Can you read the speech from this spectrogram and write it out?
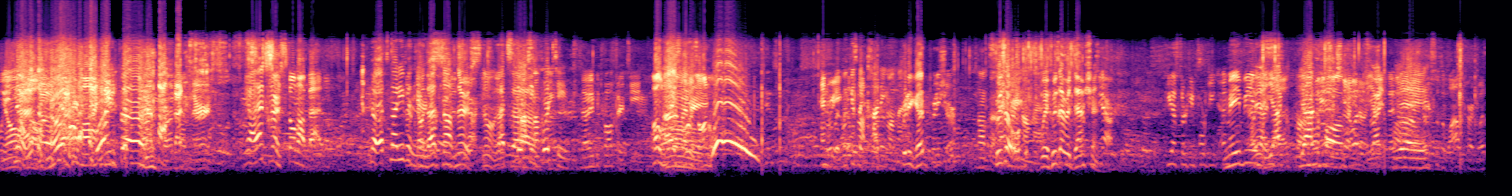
Wait, No. No, what the No. Never. What the? That's nurse. Yeah, that's fair. Still not bad. No, that's not even. Nurse. No, nurse. that's not nurse. No, That's that's 13, uh. 14. No, it'd 12, 13. Oh, nice Adam Woo! Henry. Look at the cutting on that. Pretty good. Pretty sure. Not bad. Who's that? Wait, who's that redemption? Yeah. He has 13, 14. Maybe Oh, yeah, it's Yakupov. Yakupov. You know what? Right, then, uh, Yay. Was a wild card, wasn't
